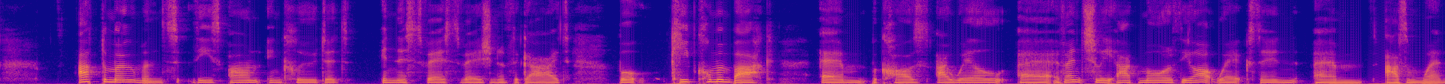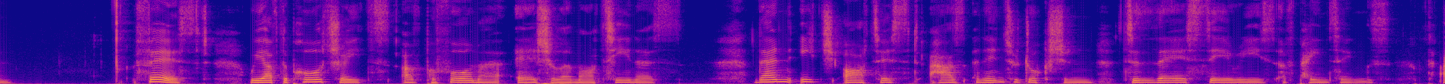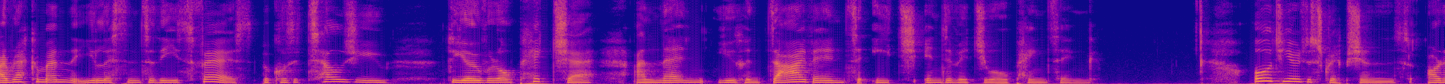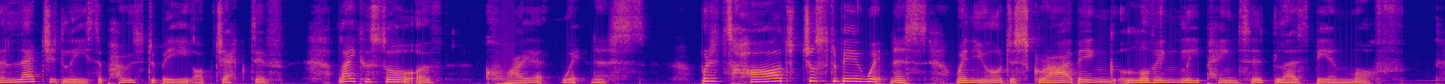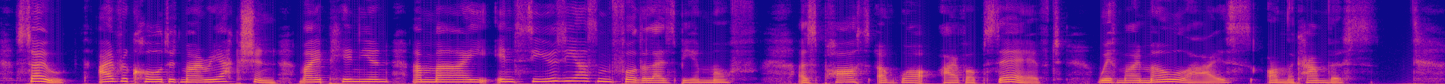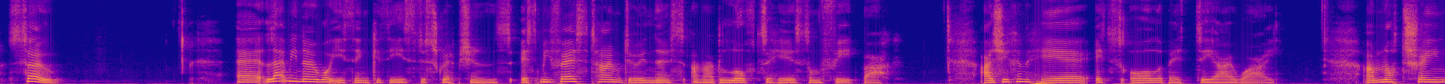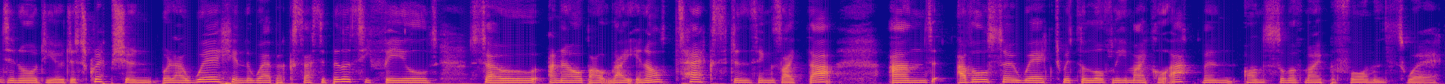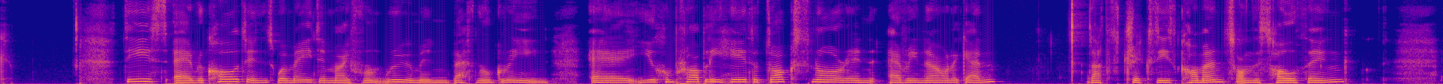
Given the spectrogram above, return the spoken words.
At the moment, these aren't included in this first version of the guide, but keep coming back um, because I will uh, eventually add more of the artworks in um, as and when. First, we have the portraits of performer Ursula Martinez. Then each artist has an introduction to their series of paintings. I recommend that you listen to these first because it tells you the overall picture and then you can dive into each individual painting. Audio descriptions are allegedly supposed to be objective, like a sort of quiet witness. But it's hard just to be a witness when you're describing lovingly painted lesbian muff. So, I've recorded my reaction, my opinion, and my enthusiasm for the lesbian muff as part of what I've observed with my mole eyes on the canvas. So, uh, let me know what you think of these descriptions. It's my first time doing this and I'd love to hear some feedback. As you can hear, it's all a bit DIY. I'm not trained in audio description, but I work in the web accessibility field, so I know about writing alt text and things like that. And I've also worked with the lovely Michael Ackman on some of my performance work. These uh, recordings were made in my front room in Bethnal Green. Uh, you can probably hear the dog snoring every now and again. That's Trixie's comment on this whole thing.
